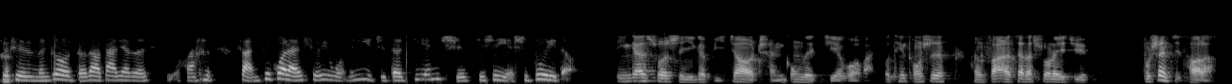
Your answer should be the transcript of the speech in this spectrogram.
就是能够得到大家的喜欢。反推过来，所以我们一直的坚持其实也是对的。应该说是一个比较成功的结果吧。我听同事很凡尔赛的说了一句，不剩几套了。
